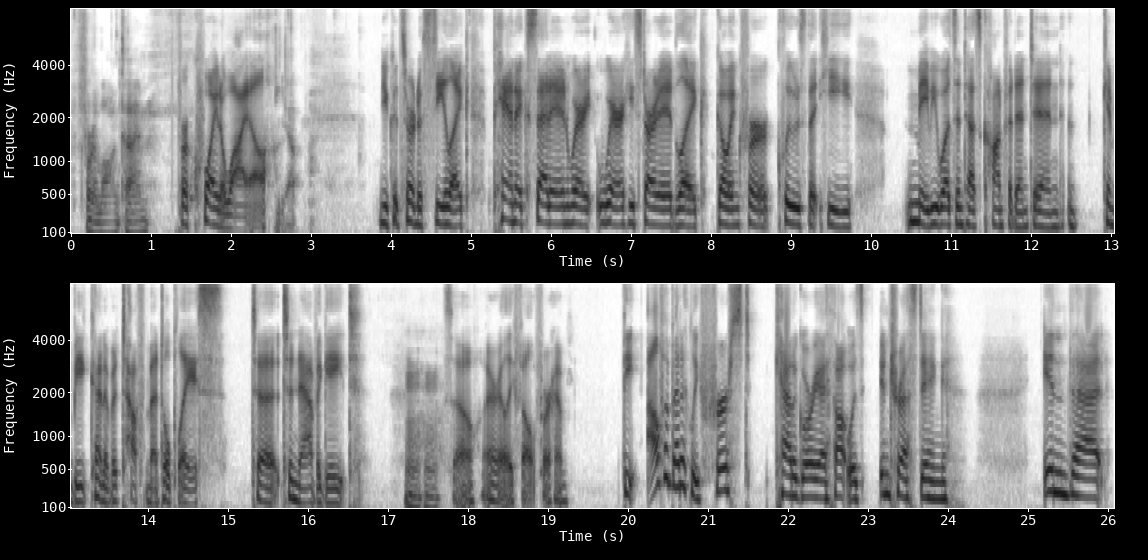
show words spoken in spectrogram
For a long time. for quite a while. Yeah. You could sort of see like panic set in where where he started like going for clues that he maybe wasn't as confident in and can be kind of a tough mental place to to navigate. Mm-hmm. So i really felt for him. The alphabetically first category i thought was interesting in that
